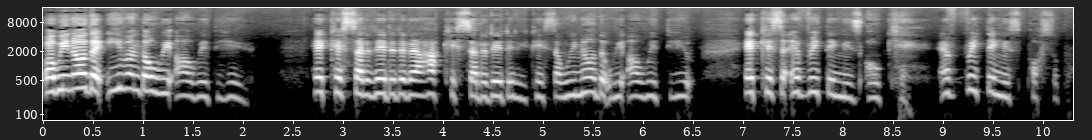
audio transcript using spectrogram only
But we know that even though we are with you, we know that we are with you. Everything is okay. Everything is possible.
